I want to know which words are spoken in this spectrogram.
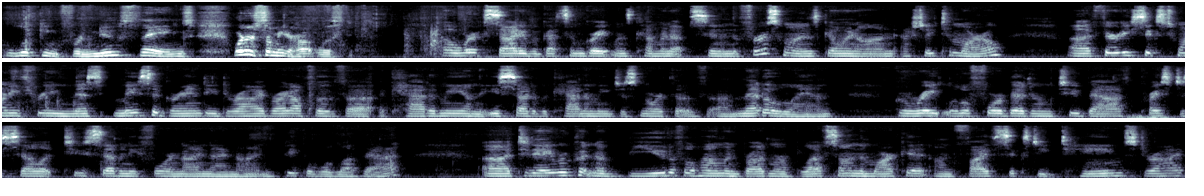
looking for new things. What are some of your hot listings? Oh, we're excited. We've got some great ones coming up soon. The first one is going on actually tomorrow. Uh, 3623 Mesa Grande Drive, right off of uh, Academy on the east side of Academy, just north of uh, Meadowland. Great little four bedroom, two bath, price to sell at 274,999. People will love that. Uh, today we're putting a beautiful home in Broadmoor Bluffs on the market on 560 Thames Drive.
